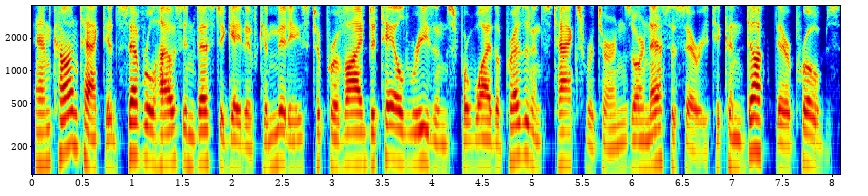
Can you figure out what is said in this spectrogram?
and contacted several House investigative committees to provide detailed reasons for why the president's tax returns are necessary to conduct their probes.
